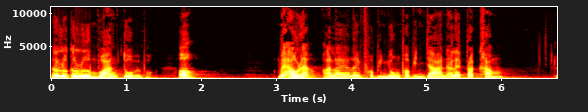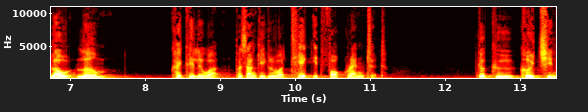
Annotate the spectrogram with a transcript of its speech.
แล้วเราก็เริ่มวางตัวไปบอก อ๋อไม่เอาแล้วอะไรอะไรพระวิญญงพระวิญญาณอะไรพระคำเราเริ่มใครเรียกว่าภาษาอังกฤษเรียกว่า take it for granted ก็คือเคยชิน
